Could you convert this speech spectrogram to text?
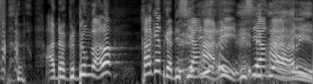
ada gedung nggak lo? Kaget gak di siang hari? Di siang hari.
